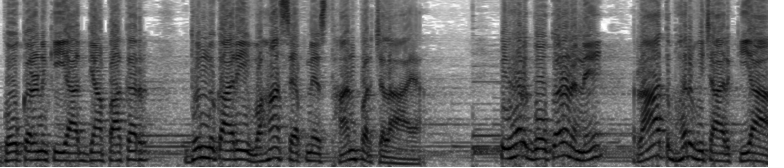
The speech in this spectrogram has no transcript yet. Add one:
गोकर्ण की आज्ञा पाकर धुंधकारी वहाँ से अपने स्थान पर चला आया। इधर गोकर्ण ने रात भर विचार किया,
